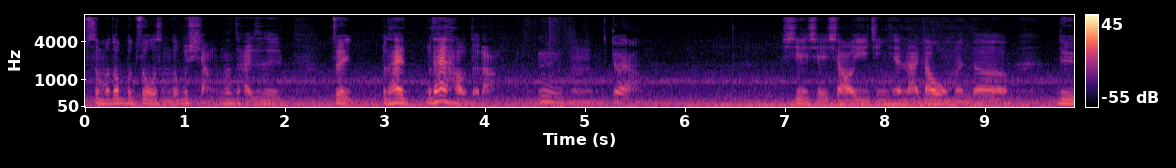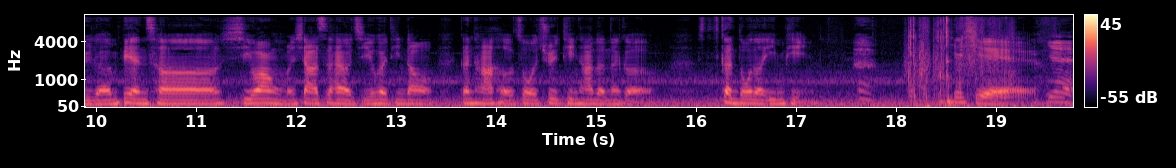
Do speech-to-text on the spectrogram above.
什么都不做，什么都不想，那还是最不太不太好的啦。嗯，嗯，对啊，谢谢小易今天来到我们的旅人便车，希望我们下次还有机会听到跟他合作，去听他的那个更多的音频。谢谢。耶、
